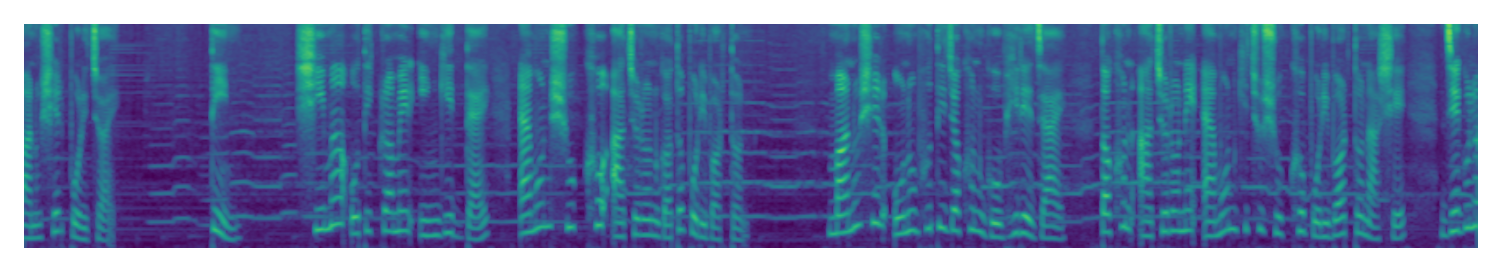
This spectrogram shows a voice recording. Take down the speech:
মানুষের পরিচয়। তিন, সীমা অতিক্রমের ইঙ্গিত দেয় এমন সূক্ষ্ম আচরণগত পরিবর্তন। মানুষের অনুভূতি যখন গভীরে যায়, তখন আচরণে এমন কিছু সূক্ষ্ম পরিবর্তন আসে, যেগুলো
